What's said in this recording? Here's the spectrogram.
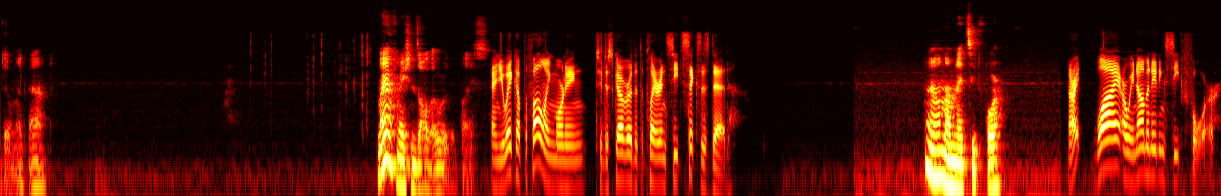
don't like that. My information's all over the place. And you wake up the following morning to discover that the player in seat six is dead. Well, I'll nominate seat four. All right. Why are we nominating seat four?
